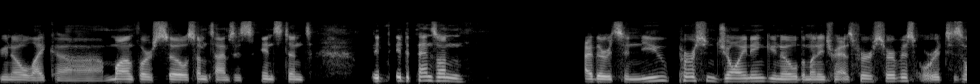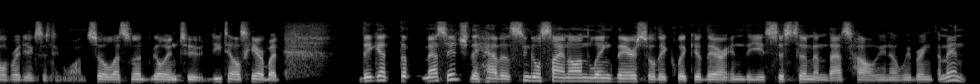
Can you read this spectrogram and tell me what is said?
you know, like a month or so. Sometimes it's instant. It, it depends on either it's a new person joining, you know, the money transfer service, or it is already existing one. So let's not go mm-hmm. into details here, but they get the message. They have a single sign-on link there, so they click it there in the system, and that's how you know we bring them in.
